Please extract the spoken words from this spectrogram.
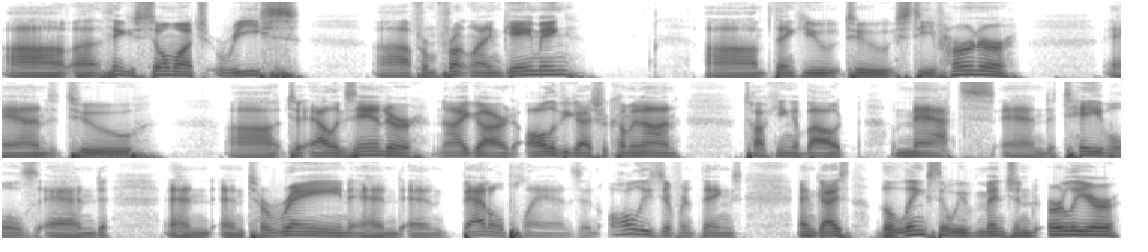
Uh, uh, thank you so much, Reece uh, from Frontline Gaming. Um, thank you to Steve Herner and to uh, to Alexander Nygaard, all of you guys for coming on, talking about mats and tables and and and terrain and and battle plans and all these different things. And guys, the links that we've mentioned earlier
